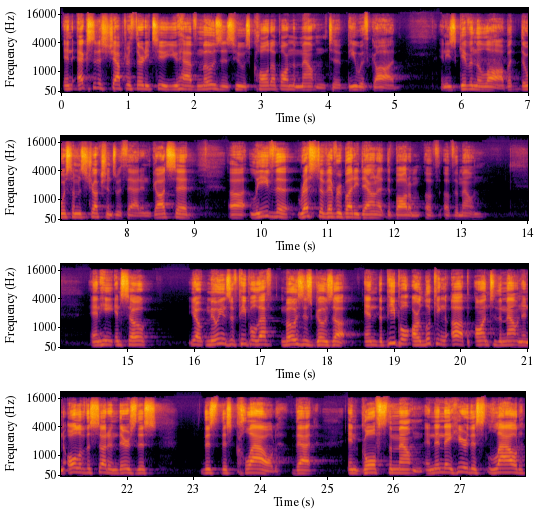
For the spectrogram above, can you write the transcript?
In Exodus chapter 32, you have Moses who was called up on the mountain to be with God, and he's given the law. But there were some instructions with that, and God said, uh, Leave the rest of everybody down at the bottom of, of the mountain. And he, and so, you know, millions of people left. Moses goes up, and the people are looking up onto the mountain, and all of a sudden, there's this, this, this cloud that engulfs the mountain. And then they hear this loud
